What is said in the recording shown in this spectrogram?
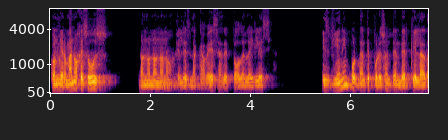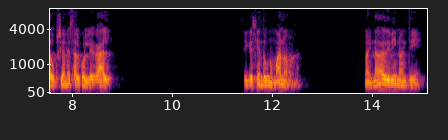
Con mi hermano Jesús, No, no, no, no, no. Él es la cabeza de toda la iglesia. Es bien importante por eso entender que la adopción es algo legal. Sigue siendo un humano. No hay nada divino en ti.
